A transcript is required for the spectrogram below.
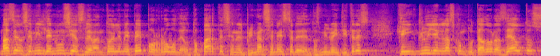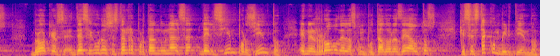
Más de 11.000 denuncias levantó el MP por robo de autopartes en el primer semestre del 2023, que incluyen las computadoras de autos. Brokers de seguros están reportando un alza del 100% en el robo de las computadoras de autos, que se está convirtiendo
